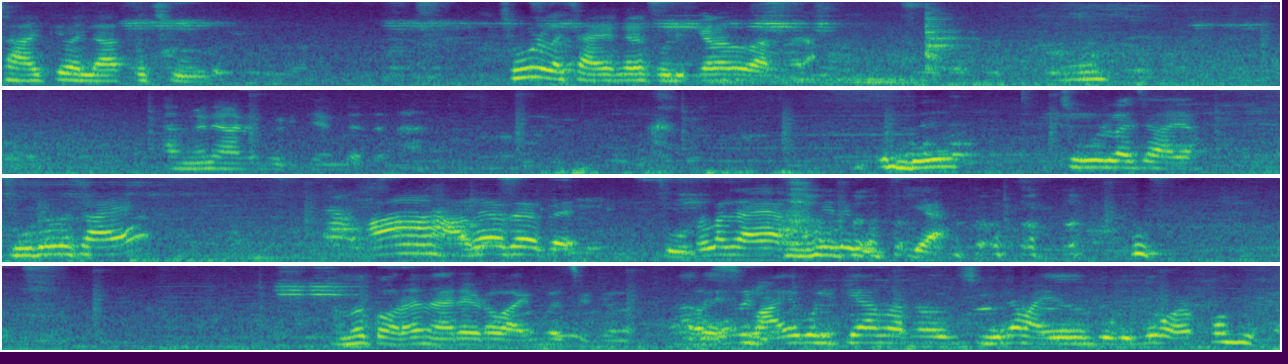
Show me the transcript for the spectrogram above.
ചായക്ക് വല്ലാത്ത ചൂട്. ചൂടുള്ള ചായ എങ്ങനെ കുടിക്കണം എന്ന് പറഞ്ഞാൽ അങ്ങനെയാണ് കുടിക്കേണ്ടത്. എന്ത്? ചൂടുള്ള ചായ. ചൂടുള്ള ചായ? ആ അതെ അതെ അതെ. ചൂടുള്ള ചായ അങ്ങനെ കുടിക്കുക നമ്മൾ കുറെ നേരം ഇവിടെ വായ്പ വെച്ചിട്ടുണ്ട്. വായ പൊളിക്കാന്ന് പറഞ്ഞ ഒരു ശീലമായതുകൊണ്ട് വലിയ കുഴപ്പമൊന്നുമില്ല.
